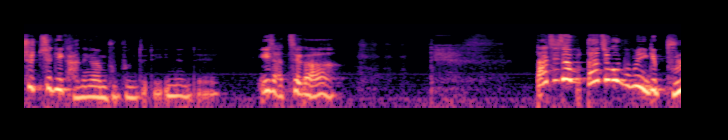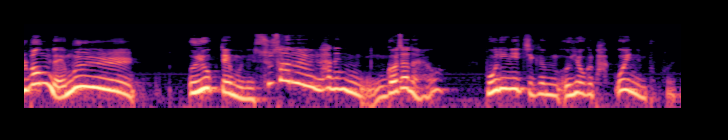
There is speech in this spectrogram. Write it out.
추측이 가능한 부분들이 있는데 이 자체가 따지자, 따지고 보면 이게 불법 뇌물 의혹 때문에 수사를 하는 거잖아요. 본인이 지금 의혹을 받고 있는 부분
